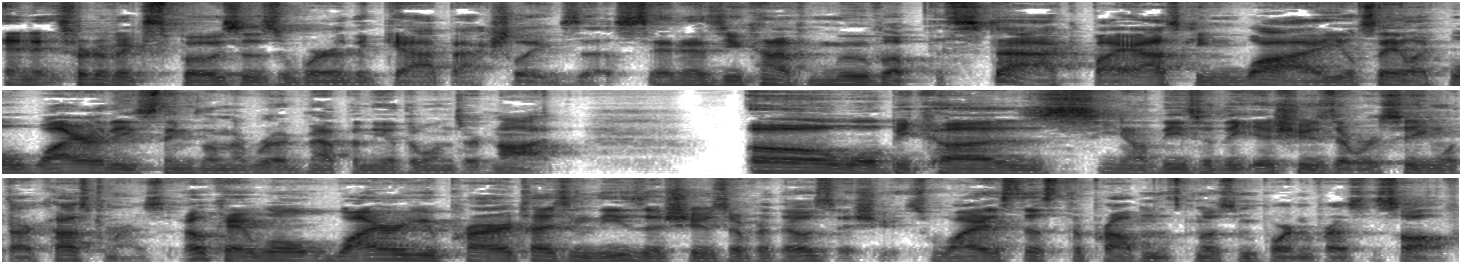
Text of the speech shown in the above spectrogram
and it sort of exposes where the gap actually exists. And as you kind of move up the stack by asking why, you'll say, like, well, why are these things on the roadmap and the other ones are not? Oh, well, because, you know, these are the issues that we're seeing with our customers. Okay, well, why are you prioritizing these issues over those issues? Why is this the problem that's most important for us to solve?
